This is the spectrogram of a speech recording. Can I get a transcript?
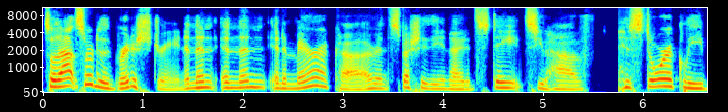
So that's sort of the British strain. And then and then in America, or especially the United States, you have historically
